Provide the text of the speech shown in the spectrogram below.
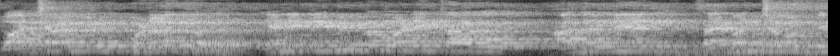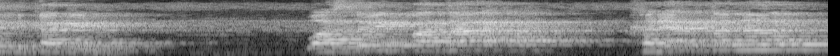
वाचाळवीर पडळकर यांनी नेहमीप्रमाणे काल आदरणीय साहेबांच्यावरती टीका केली. वास्तविक पाहता खऱ्या अर्थानं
